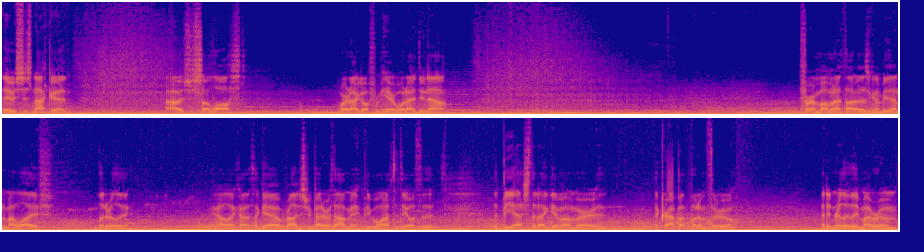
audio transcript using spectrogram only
It was just not good. I was just so lost. Where do I go from here? What do I do now? For a moment, I thought it was going to be the end of my life, literally. You know, like I was like, yeah, it'll probably just be better without me. People won't have to deal with the, the BS that I give them or the crap I put him through. I didn't really leave my room,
